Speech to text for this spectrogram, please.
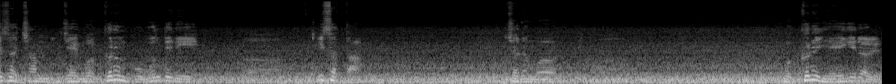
그래서 참 이제 뭐 그런 부분들이 어, 있었다. 저는 뭐, 어, 뭐 그런 얘기를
